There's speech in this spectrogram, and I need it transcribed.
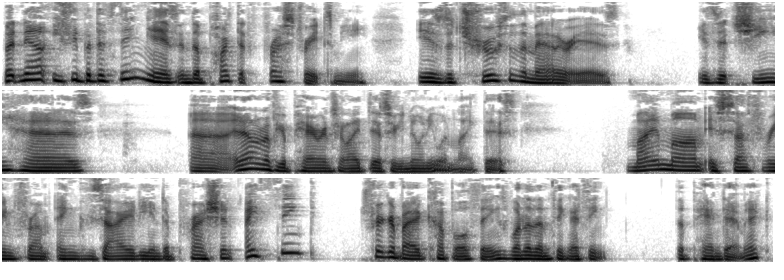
But now, you see, but the thing is, and the part that frustrates me is the truth of the matter is, is that she has, uh, and I don't know if your parents are like this or you know anyone like this. My mom is suffering from anxiety and depression. I think triggered by a couple of things. One of them thing I think the pandemic.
